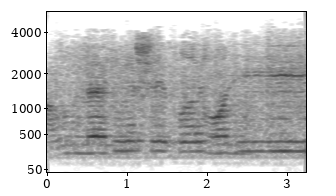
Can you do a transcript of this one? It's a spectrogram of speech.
الله الشيطان الرجيم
